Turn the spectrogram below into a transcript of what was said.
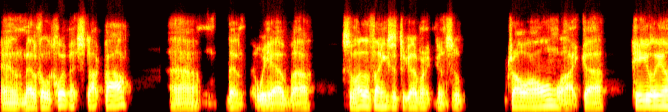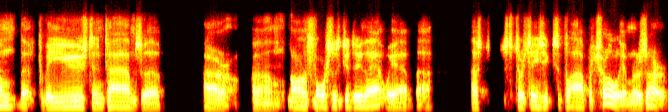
and medical equipment stockpile. Uh, then we have uh, some other things that the government can draw on, like uh, helium that could be used in times of our uh, armed forces could do that. We have uh, a strategic supply of petroleum reserve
